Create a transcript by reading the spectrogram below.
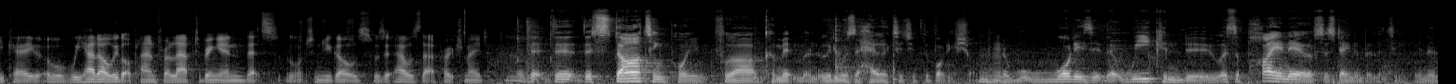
UK? Or we had oh, we got a plan for a lab to bring in. Let's launch some new goals. Was it? How was that approach made? The, the, the starting point for our commitment really was the heritage of the body shop. Mhm. You know, what is it that we can do as a pioneer of sustainability, you know,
